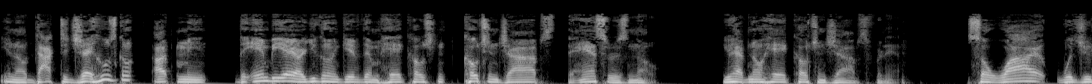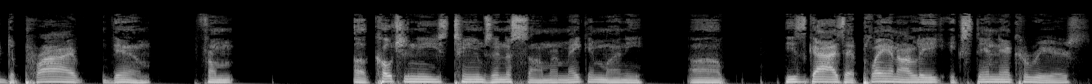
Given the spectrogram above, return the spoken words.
you know, Dr. J, who's gonna? I mean, the NBA, are you going to give them head coaching, coaching jobs? The answer is no. You have no head coaching jobs for them. So why would you deprive them from uh, coaching these teams in the summer, making money? Uh, these guys that play in our league extend their careers.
